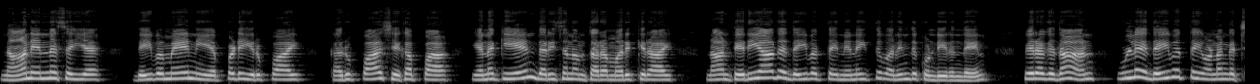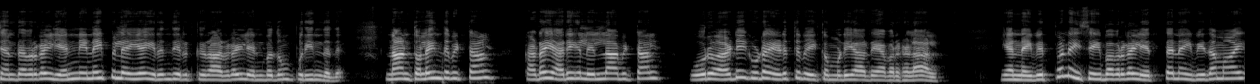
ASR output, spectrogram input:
நான் என்ன செய்ய? தெய்வமே நீ எப்படி இருப்பாய்? கருப்பா சிகப்பா? எனக்கு ஏன் தரிசனம் தர மறுக்கிறாய்? நான் தெரியாத தெய்வத்தை நினைத்து வரிந்து கொண்டிருந்தேன். பிறகுதான் உள்ளே தெய்வத்தை வணங்கச் சென்றவர்கள் என் நினைப்பிலேயே இருந்திருக்கிறார்கள் என்பதும் புரிந்தது. நான் தொலைந்துவிட்டால் கடை அருகில் இல்லாவிட்டால்? ஒரு அடி கூட எடுத்து வைக்க முடியாதே அவர்களால். என்னை விற்பனை செய்பவர்கள் எத்தனை விதமாய்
